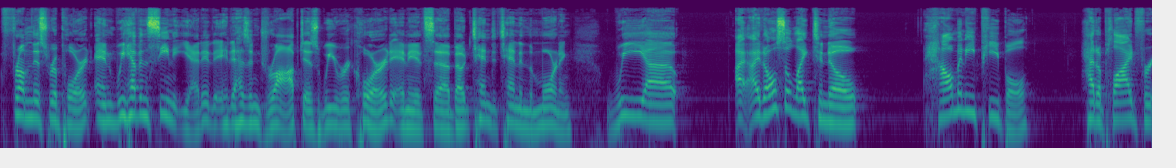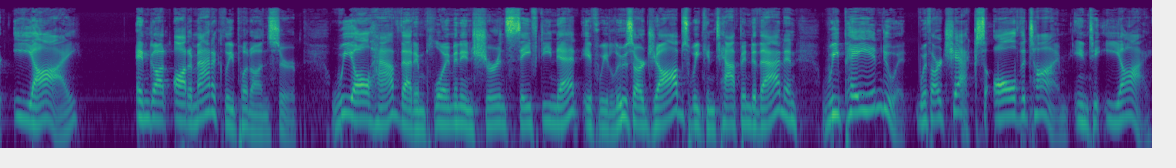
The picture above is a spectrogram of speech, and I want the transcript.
from this report, and we haven't seen it yet. It, it hasn't dropped as we record, and it's uh, about 10 to 10 in the morning. We, uh, I, I'd also like to know how many people had applied for EI and got automatically put on CERB. We all have that employment insurance safety net. If we lose our jobs, we can tap into that and we pay into it with our checks all the time into EI.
